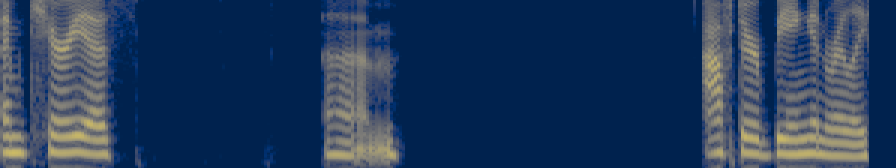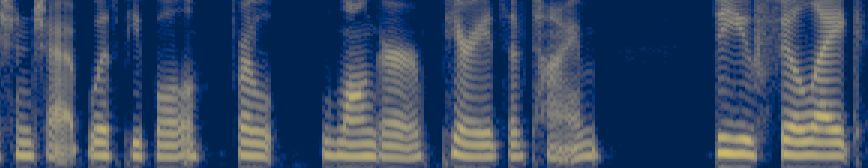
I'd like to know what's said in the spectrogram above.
I'm curious um after being in relationship with people for longer periods of time, do you feel like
